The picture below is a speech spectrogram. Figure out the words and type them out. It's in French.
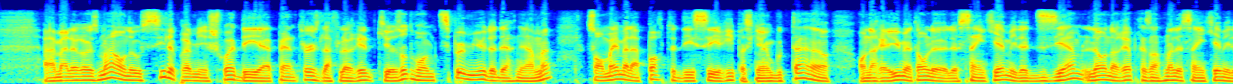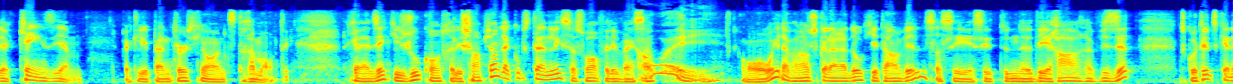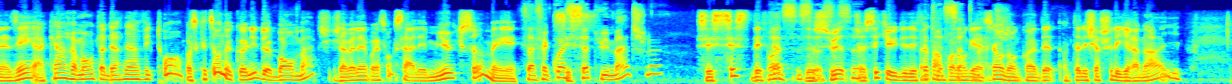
Euh, malheureusement, on a aussi le premier choix des euh, Panthers de la Floride, qui eux autres vont un petit peu mieux là, dernièrement. sont même à la porte des séries, parce qu'il y a un bout de temps, on aurait eu, mettons, le, le cinquième et le dixième. Là, on aurait présentement le cinquième et le quinzième. Fait que les Panthers qui ont une petite remontée. Le Canadien qui joue contre les champions de la Coupe Stanley ce soir, Philippe Vincent. Ah oui. Oh oui, l'Avalanche du Colorado qui est en ville, ça c'est c'est une des rares visites. Du côté du Canadien, à quand remonte la dernière victoire? Parce que tu sais, on a connu de bons matchs. J'avais l'impression que ça allait mieux que ça, mais Ça fait quoi, c'est- 7-8 matchs, là? C'est six défaites Ouais, de ça, suite. Je sais qu'il y a eu des défaites Fait en prolongation, donc on est on est allé chercher des grenailles.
